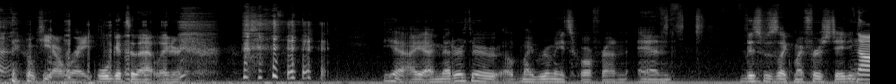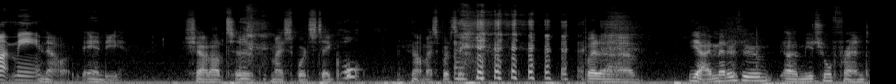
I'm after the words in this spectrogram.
yeah, right. We'll get to that later. Yeah, I, I met her through uh, my roommate's girlfriend, and this was like my first dating. not me. No, Andy. Shout out to my sports take. Oh, not my sports take. but uh, yeah, I met her through a mutual friend,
